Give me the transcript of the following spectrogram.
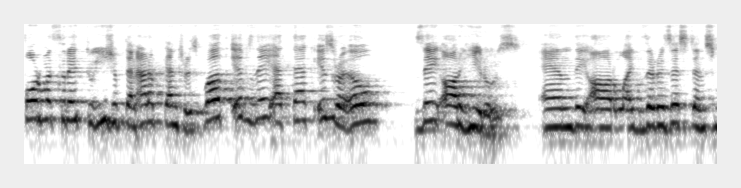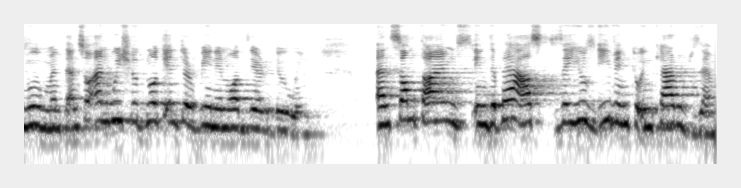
form a threat to Egypt and Arab countries. But if they attack Israel, they are heroes and they are like the resistance movement and so and we should not intervene in what they're doing and sometimes in the past they used even to encourage them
